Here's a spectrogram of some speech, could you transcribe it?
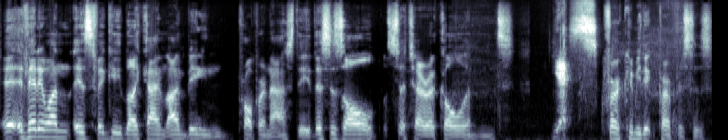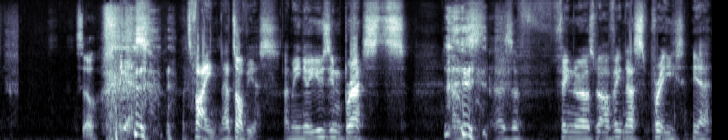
if anyone is thinking like I'm, I'm being proper nasty, this is all satirical and Yes, for comedic purposes. So, yes, that's fine. That's obvious. I mean, you're using breasts as, as a finger, but I think that's pretty. Yeah,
